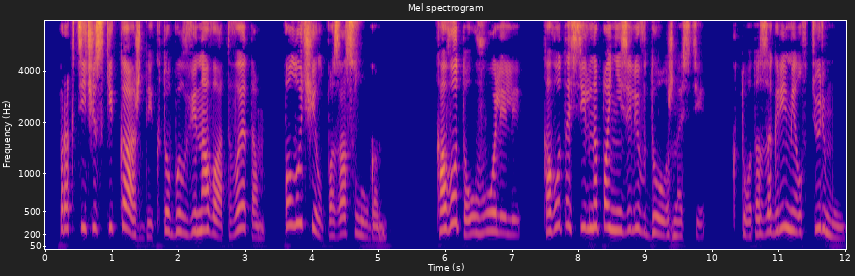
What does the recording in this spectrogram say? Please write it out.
— «практически каждый, кто был виноват в этом, получил по заслугам. Кого-то уволили, кого-то сильно понизили в должности, кто-то загремел в тюрьму.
